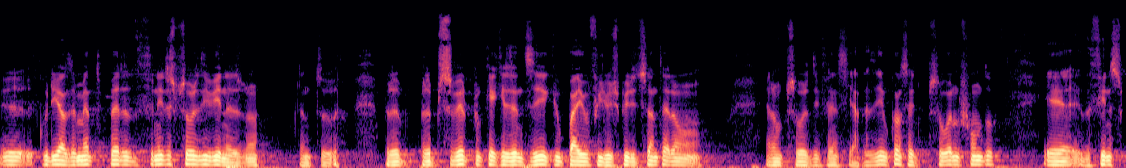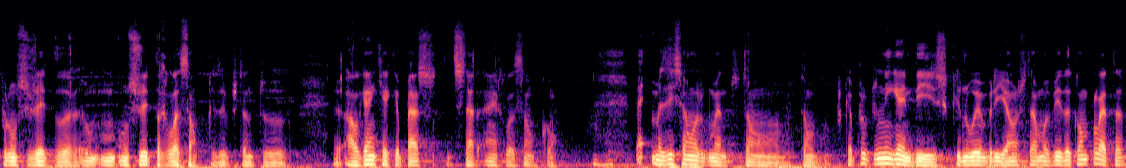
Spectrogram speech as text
IV, curiosamente para definir as pessoas divinas, não? É? Portanto, para, para perceber porque é que a gente dizia que o Pai, o Filho e o Espírito Santo eram eram pessoas diferenciadas. E o conceito de pessoa, no fundo, é, define-se por um sujeito, de, um, um, sujeito de relação. Quer dizer, portanto, alguém que é capaz de estar em relação com. Bem, mas isso é um argumento tão. tão porque, porque, ninguém diz que no embrião está uma vida completa.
